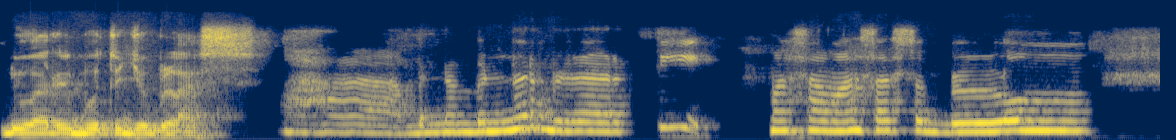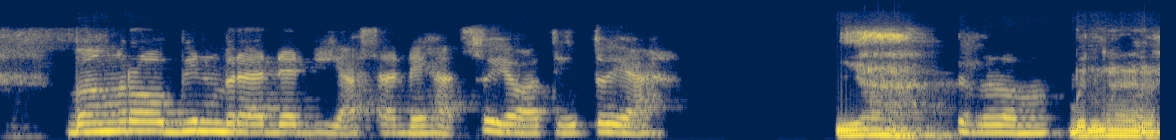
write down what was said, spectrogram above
2017. Wah, benar-benar berarti masa-masa sebelum Bang Robin berada di Asa Dehatsu ya waktu itu ya? Iya. Sebelum. Benar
